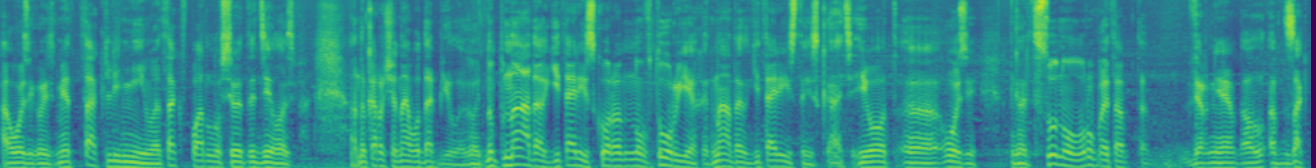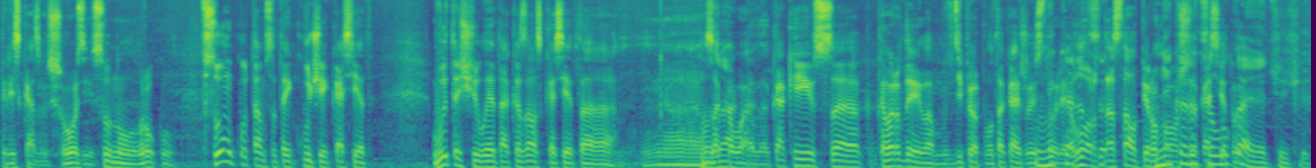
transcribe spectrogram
А Ози говорит, мне так лениво, так впадло все это делать. А, Ну, короче, она его добила. Говорит, ну надо гитарист, скоро ну, в тур ехать, надо гитариста искать. И вот э, Ози говорит, сунул руку, это э, вернее, Ал- Зак пересказывает, что Ози сунул руку в сумку там с этой кучей кассет, вытащил, и это оказалась кассета э, Зака. Уайлда. Как и с э, Ковердейлом в Deep Purple, такая же история. Мне Лорд кажется- достал первую, Мне кажется, кассету. чуть-чуть.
